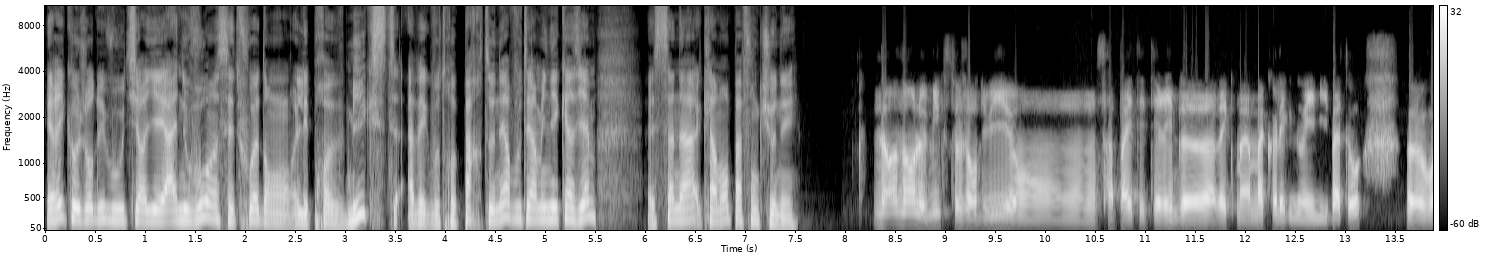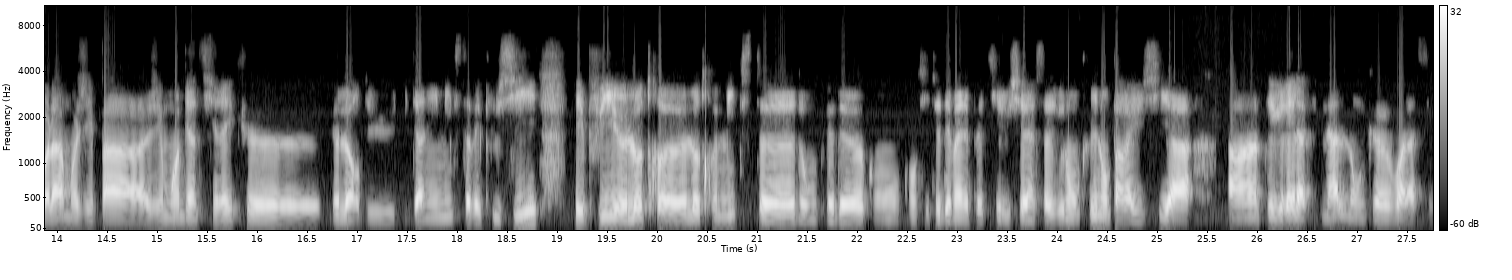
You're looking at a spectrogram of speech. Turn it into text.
Eric, aujourd'hui vous tiriez à nouveau hein, cette fois dans l'épreuve mixte avec votre partenaire. Vous terminez 15e. Ça n'a clairement pas fonctionné. Non, non, le mixte aujourd'hui, on... ça n'a pas été terrible euh, avec ma, ma collègue Noémie Bateau. Euh, voilà, moi j'ai pas, j'ai moins bien tiré que, que lors du, du, dernier mixte avec Lucie. Et puis euh, l'autre, l'autre mixte, euh, donc de qu'on citait des Petit et Lucien Anastasia non plus, n'ont pas réussi à, à intégrer la finale. Donc voilà, c'est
